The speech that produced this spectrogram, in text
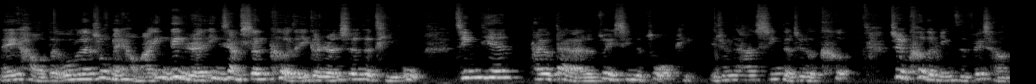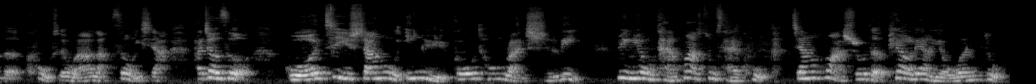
美好的，我们能说美好吗？令令人印象深刻的一个人生的体悟。今天他又带来了最新的作品，也就是他新的这个课。这个课的名字非常的酷，所以我要朗诵一下，它叫做。国际商务英语沟通软实力，运用谈话素材库，将话说得漂亮有温度。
